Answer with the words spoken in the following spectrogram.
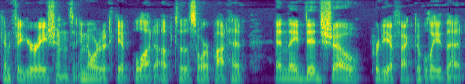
configurations in order to get blood up to the sauropod head. And they did show pretty effectively that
